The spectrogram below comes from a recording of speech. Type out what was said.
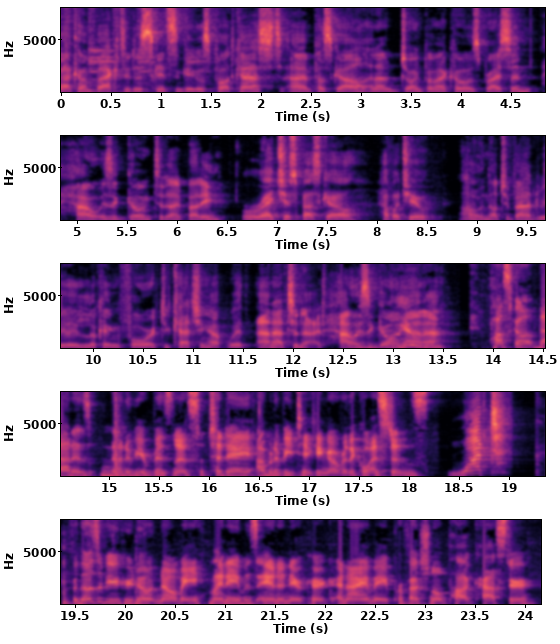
Welcome back to the Skids and Giggles podcast. I'm Pascal and I'm joined by my co host Bryson. How is it going tonight, buddy? Righteous, Pascal. How about you? Oh, not too bad. Really looking forward to catching up with Anna tonight. How is it going, yeah. Anna? Pascal, that is none of your business. Today I'm going to be taking over the questions. What? For those of you who don't know me, my name is Anna Newkirk and I am a professional podcaster.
